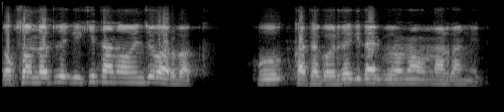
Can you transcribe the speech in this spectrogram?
94'lük iki tane oyuncu var bak. Bu kategoride gider bir ona onlardan gelir.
